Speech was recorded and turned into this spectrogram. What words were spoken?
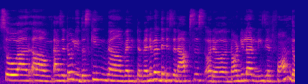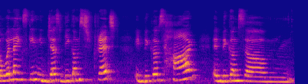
So uh, um, as I told you the skin uh, when it, whenever there is an abscess or a nodular lesion form the overlying skin it just becomes stretched it becomes hard it becomes um,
